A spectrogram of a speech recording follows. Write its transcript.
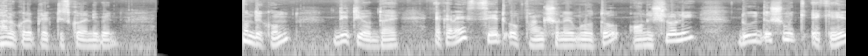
ভালো করে প্র্যাকটিস করে নেবেন। দেখুন দ্বিতীয় অধ্যায়। এখানে সেট ও ফাংশনের মূলত অনুশীলনী দুই দশমিক একের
